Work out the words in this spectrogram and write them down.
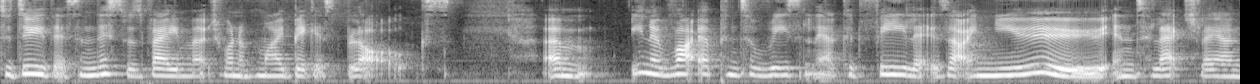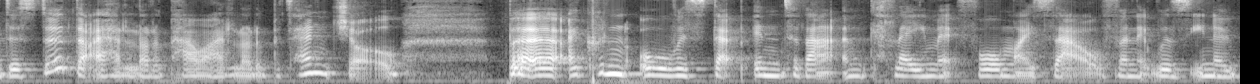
to do this. And this was very much one of my biggest blocks. Um, you know, right up until recently, I could feel it is that I knew intellectually, I understood that I had a lot of power, I had a lot of potential, but I couldn't always step into that and claim it for myself. And it was, you know,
